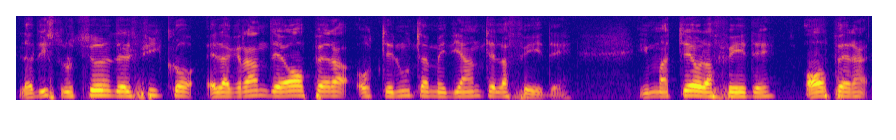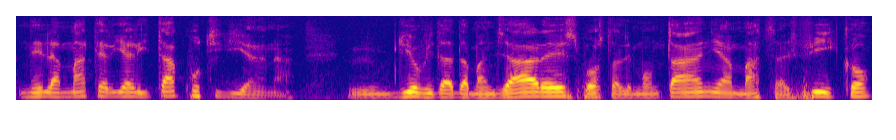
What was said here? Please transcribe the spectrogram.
La distruzione del fico è la grande opera ottenuta mediante la fede. In Matteo la fede opera nella materialità quotidiana. Dio vi dà da mangiare, sposta le montagne, ammazza il fico.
